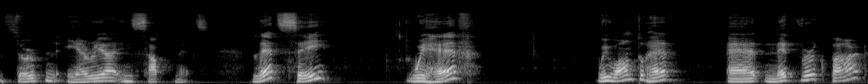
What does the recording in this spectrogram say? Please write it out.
a certain area in subnets let's say we have, we want to have a network part,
